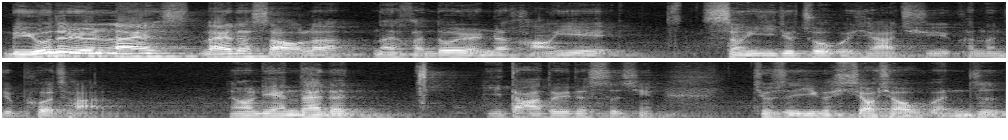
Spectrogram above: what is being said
旅游的人来来的少了，那很多人的行业生意就做不下去，可能就破产了，然后连带的一大堆的事情，就是一个小小蚊子，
